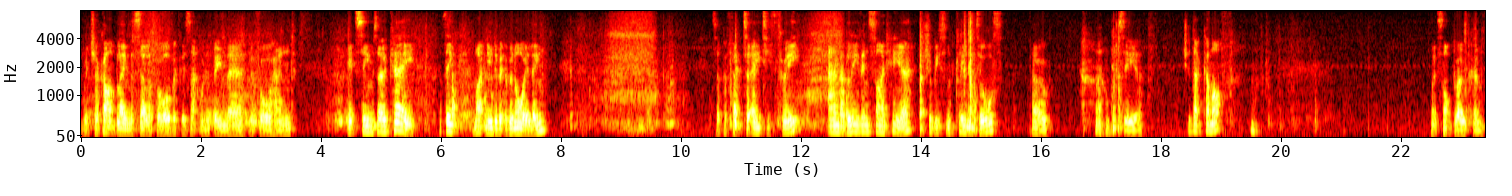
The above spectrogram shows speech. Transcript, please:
which I can't blame the seller for because that would have been there beforehand it seems okay. I think might need a bit of an oiling. It's a Perfecta 83 and I believe inside here should be some cleaning tools. Oh what's here? Should that come off? Well it's not broken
